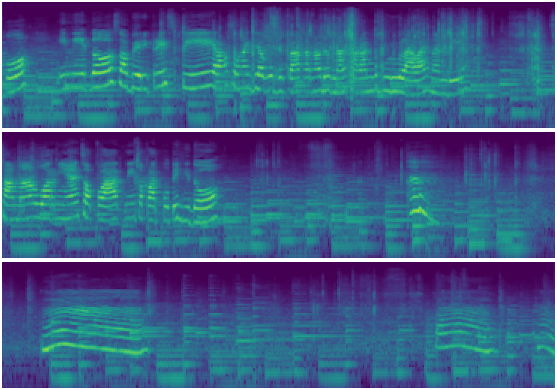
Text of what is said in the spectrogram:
aku. Ini tuh strawberry crispy, langsung aja aku buka karena udah penasaran keburu laleh nanti. Sama luarnya coklat, nih coklat putih gitu. Hmm. Hmm. Hmm. Hmm.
